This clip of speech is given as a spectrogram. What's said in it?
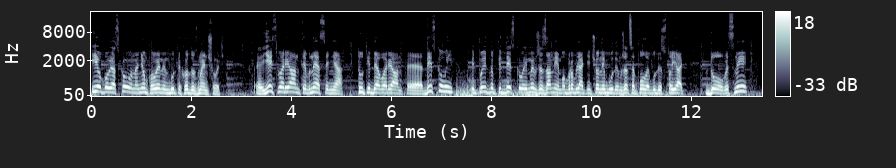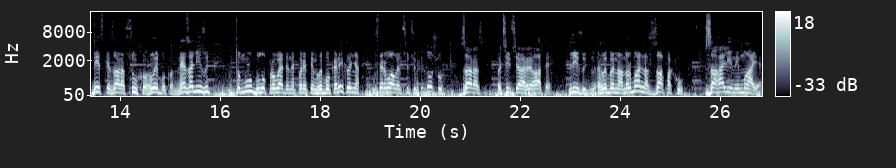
і обов'язково на ньому повинен бути ходозменшувач. Е, Є варіанти внесення. Тут іде варіант е, дисковий. Відповідно, під дисковий ми вже за ним обробляти нічого не будемо. Вже це поле буде стояти до весни. Диски зараз сухо, глибоко не залізуть. Тому було проведене перед тим глибоке рихлення, зірвали всю цю підошву. Зараз оці всі агрегати лізуть, глибина нормальна, запаху взагалі немає.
